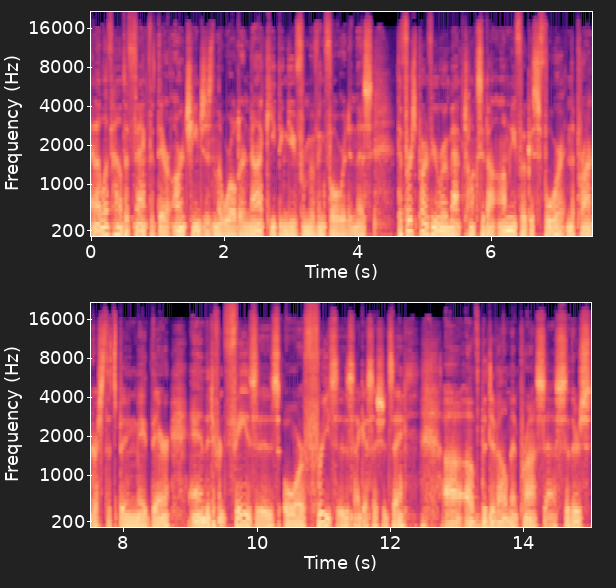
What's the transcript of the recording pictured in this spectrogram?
And I love how the fact that there are changes in the world are not keeping you from moving forward in this. The first part of your roadmap talks about OmniFocus 4 and the progress that's being made there, and the different phases or freezes, I guess I should say, uh, of the development process. So there's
